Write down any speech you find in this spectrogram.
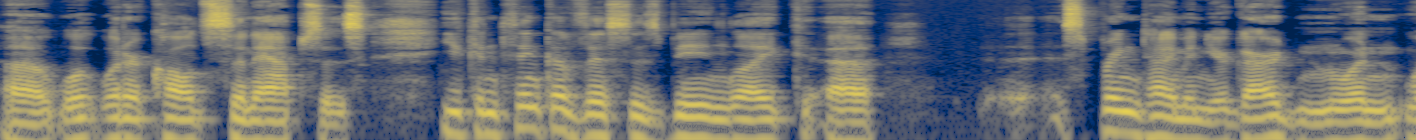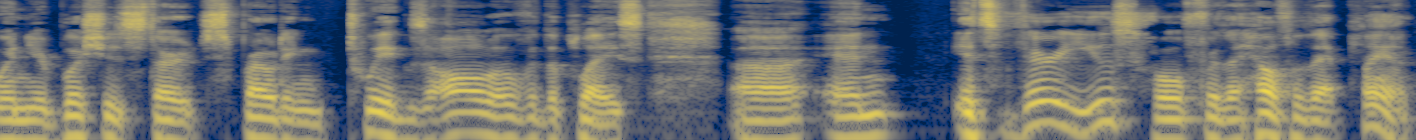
uh, what, what, are called synapses. You can think of this as being like uh, springtime in your garden when when your bushes start sprouting twigs all over the place, uh, and it's very useful for the health of that plant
